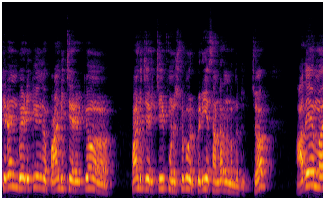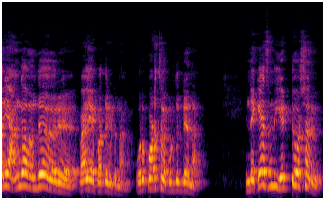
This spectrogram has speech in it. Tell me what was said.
கிரண் பேடிக்கும் இங்கே பாண்டிச்சேரிக்கும் பாண்டிச்சேரி சீஃப் மினிஸ்டருக்கும் ஒரு பெரிய சண்டை நடந்துட்டு இருந்துச்சோ அதே மாதிரி அங்கே வந்து ஒரு வேலையை பார்த்துக்கிட்டு இருந்தாங்க. ஒரு குடச்சலை கொடுத்துட்டே இருந்தாங்க. இந்த கேஸ் வந்து எட்டு வருஷம் இருக்குது.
